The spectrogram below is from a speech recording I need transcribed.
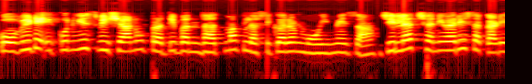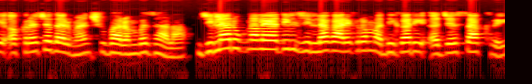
कोविड एकोणवीस विषाणू प्रतिबंधात्मक लसीकरण मोहिमेचा जिल्ह्यात शनिवारी सकाळी अकराच्या दरम्यान शुभारंभ झाला. जिल्हा रुग्णालयातील जिल्हा कार्यक्रम अधिकारी अजय साखरे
